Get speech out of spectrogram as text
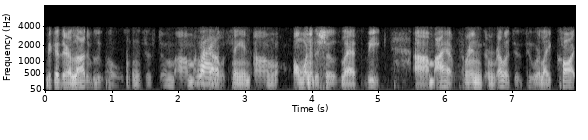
because there are a lot of loopholes in the system. Um, right. Like I was saying um, on one of the shows last week, um, I have friends and relatives who are like caught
